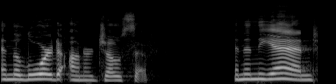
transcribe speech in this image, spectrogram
and the Lord honored Joseph. And in the end,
